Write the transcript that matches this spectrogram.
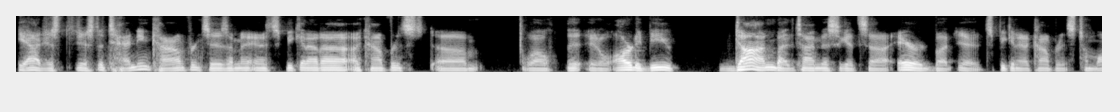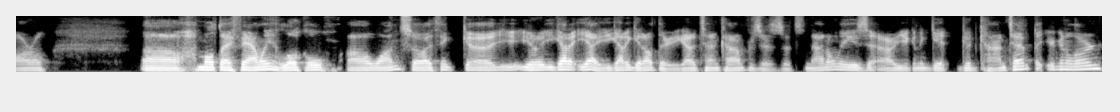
yeah, just just attending conferences. I mean, speaking at a, a conference. Um, well, it, will already be done by the time this gets uh, aired. But speaking at a conference tomorrow, uh, multifamily local uh, one. So I think uh, you, you know you got to yeah you got to get out there. You got to attend conferences. It's not only is are you going to get good content that you're going to learn,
